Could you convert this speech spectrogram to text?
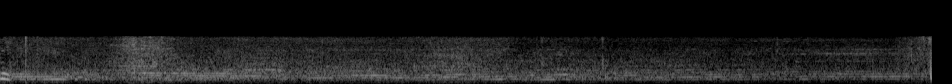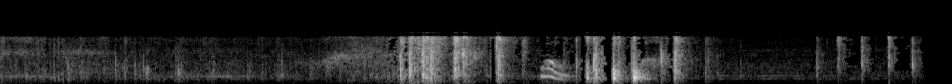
me. Whoa.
